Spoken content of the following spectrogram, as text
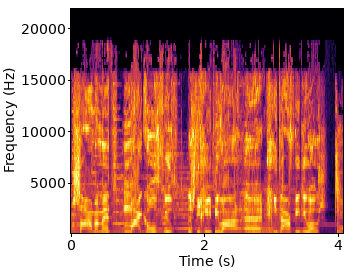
samen met Mike Oldfield. Dat is die gitaar, uh.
